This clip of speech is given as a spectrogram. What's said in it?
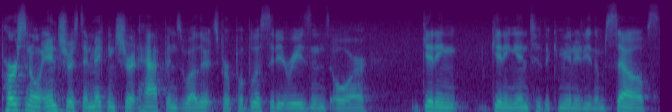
personal interest in making sure it happens, whether it's for publicity reasons or getting, getting into the community themselves.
